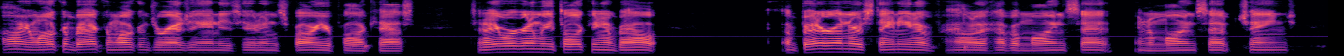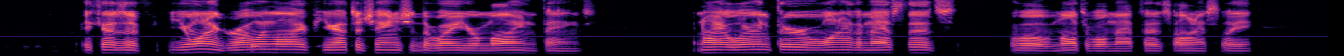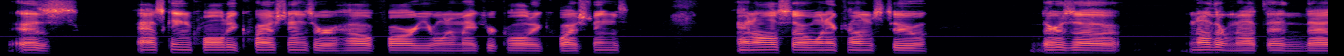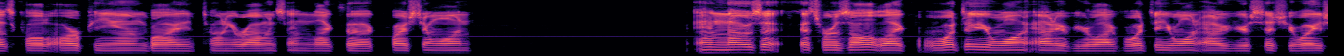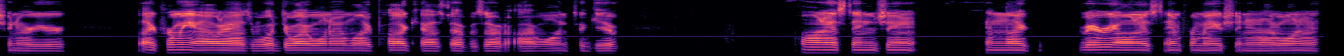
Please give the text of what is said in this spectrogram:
Hi, and welcome back, and welcome to Reggie Andy's Here to Inspire You podcast. Today, we're going to be talking about a better understanding of how to have a mindset and a mindset change. Because if you want to grow in life, you have to change the way your mind thinks. And I learned through one of the methods, well, multiple methods, honestly, is asking quality questions or how far you want to make your quality questions. And also when it comes to there's a another method that's called RPM by Tony Robbins, like the question one. And those uh, its result like what do you want out of your life? What do you want out of your situation or your like for me, I would ask, what do I want in my podcast episode? I want to give honest and gen- and like very honest information, and I want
